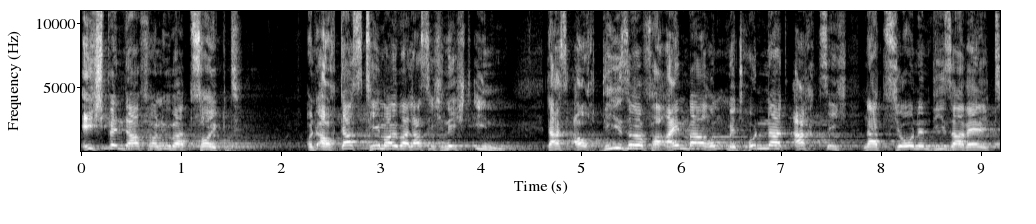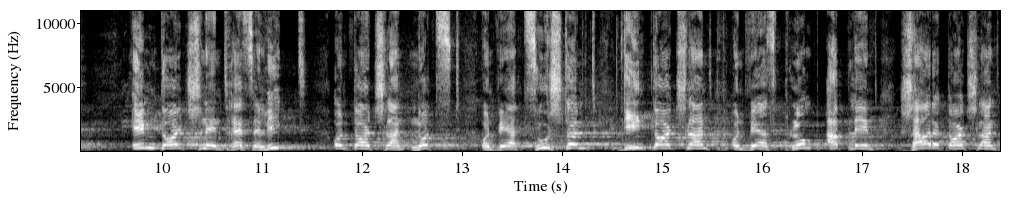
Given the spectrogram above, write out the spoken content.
ich bin davon überzeugt, und auch das Thema überlasse ich nicht Ihnen, dass auch diese Vereinbarung mit 180 Nationen dieser Welt im deutschen Interesse liegt und Deutschland nutzt. Und wer zustimmt, dient Deutschland. Und wer es plump ablehnt, schadet Deutschland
